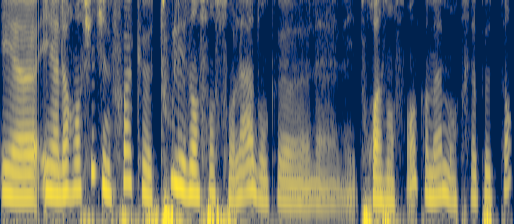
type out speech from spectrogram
Et, euh, et alors ensuite, une fois que tous les enfants sont là, donc euh, la- les trois enfants quand même en très peu de temps,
